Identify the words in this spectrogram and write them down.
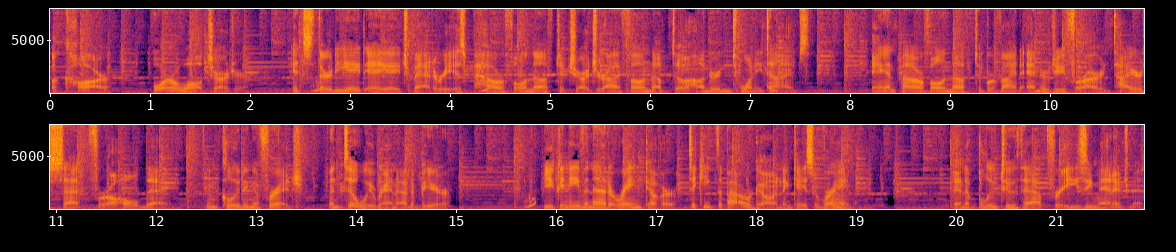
a car, or a wall charger. Its 38AH battery is powerful enough to charge your iPhone up to 120 times, and powerful enough to provide energy for our entire set for a whole day, including a fridge, until we ran out of beer. You can even add a rain cover to keep the power going in case of rain, and a Bluetooth app for easy management.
